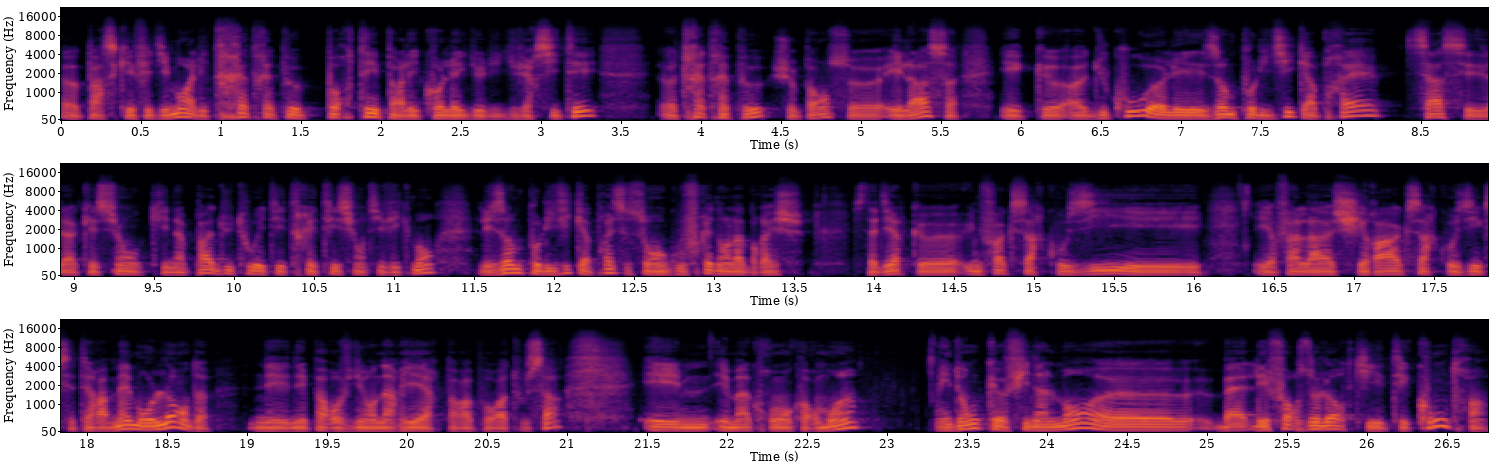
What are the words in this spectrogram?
euh, parce qu'effectivement elle est très très peu portée par les collègues de l'université, euh, très très peu, je pense, hélas, et que du coup les hommes politiques après, ça c'est la question qui n'a pas du tout été traitée scientifiquement, les hommes politiques après se sont engouffrés dans la brèche. C'est-à-dire qu'une fois que Sarkozy et, enfin là Chirac, Sarkozy, etc., même Hollande n'est pas revenu en arrière par rapport à tout ça, et Macron encore moins. Et donc, euh, finalement, euh, bah, les forces de l'ordre qui étaient contre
